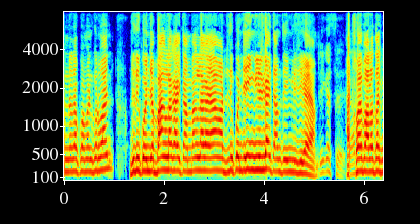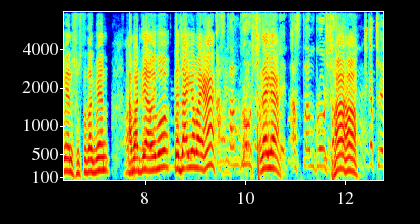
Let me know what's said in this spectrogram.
আপনারা কমেন্ট করবেন। যদি কোন যে বাংলা গাইতাম বাংলা গাইতাম আর যদি কোন যে ইংলিশ গাইতাম তো ইংলিশই গাইতাম ঠিক আছে। আর সবাই ভালো থাকবেন সুস্থ থাকবেন। আবার দেওয়া হইব তো জায়গা ভাই হ্যাঁ? আসলাম ব্রো জায়গা আসলাম ব্রো হ্যাঁ হ্যাঁ। ঠিক আছে।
